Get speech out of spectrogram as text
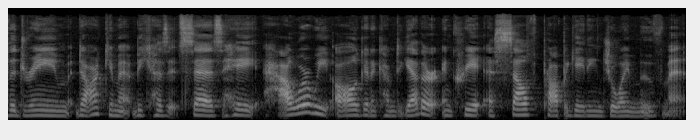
the dream document because it says, hey, how are we all going to come together and create a self propagating joy movement?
